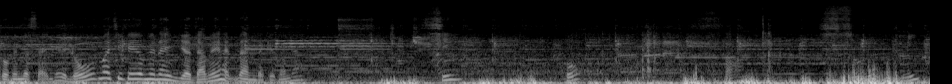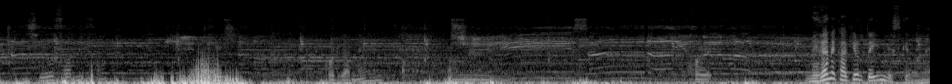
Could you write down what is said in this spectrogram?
ごめんなさいね。ローマ字が読めないんじゃダメなんだけどな。しおさしみ塩さみさん？これがね。うん。これ眼鏡かけるといいんですけどね。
